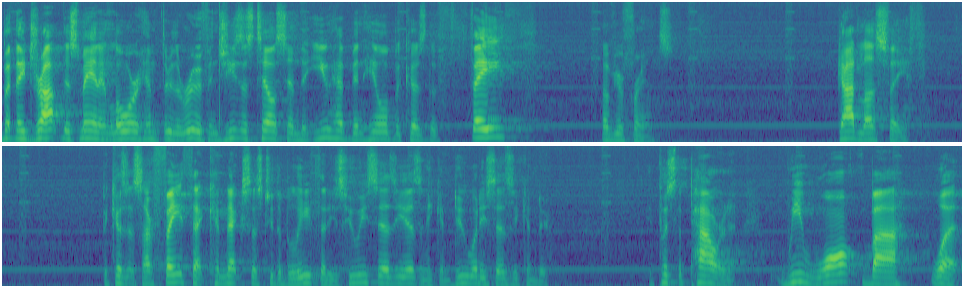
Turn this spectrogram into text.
But they drop this man and lower him through the roof, and Jesus tells him that you have been healed because the faith of your friends. God loves faith because it's our faith that connects us to the belief that He's who He says He is and He can do what He says He can do. It puts the power in it. We walk by what?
